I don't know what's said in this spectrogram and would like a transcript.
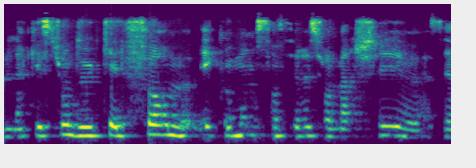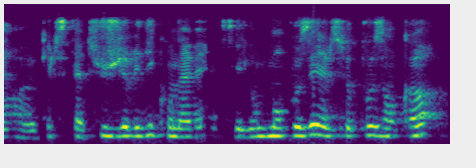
la question de quelle forme et comment on s'insérait sur le marché, euh, c'est-à-dire euh, quel statut juridique on avait, s'est longuement posée, elle se pose encore.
